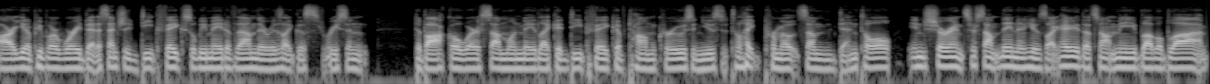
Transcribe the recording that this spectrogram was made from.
are, you know, people are worried that essentially deep fakes will be made of them. There was like this recent debacle where someone made like a deep fake of Tom Cruise and used it to like promote some dental insurance or something. And he was like, hey, that's not me, blah, blah, blah. I'm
